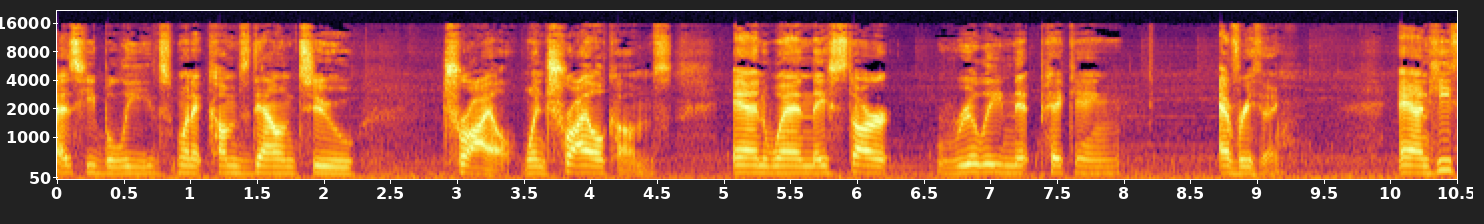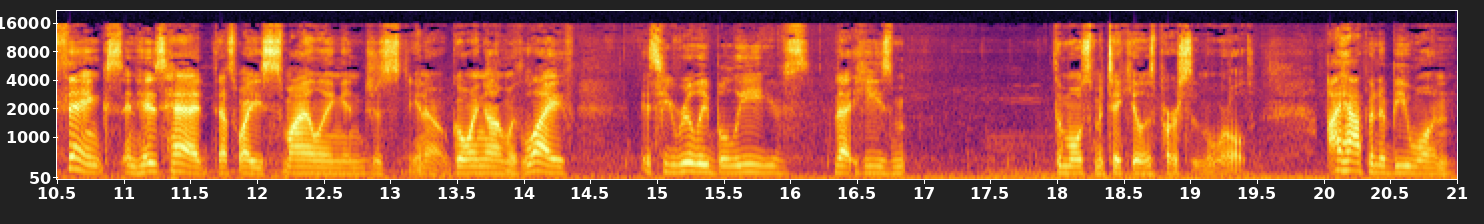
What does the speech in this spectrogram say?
as he believes when it comes down to trial, when trial comes, and when they start really nitpicking everything. And he thinks in his head, that's why he's smiling and just, you know, going on with life, is he really believes that he's the most meticulous person in the world. I happen to be one,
